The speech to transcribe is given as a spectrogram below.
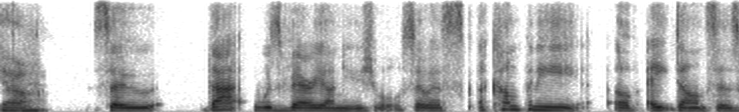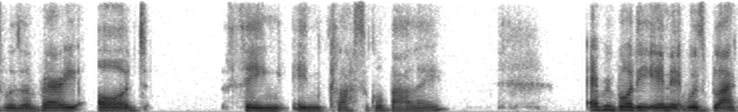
Yeah. So that was very unusual. So a, a company of eight dancers was a very odd thing in classical ballet. everybody in it was black,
